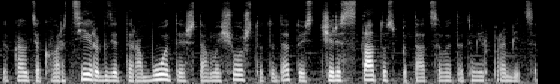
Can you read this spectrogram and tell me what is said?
какая у тебя квартира, где ты работаешь, там еще что-то, да, то есть через статус пытаться в этот мир пробиться.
